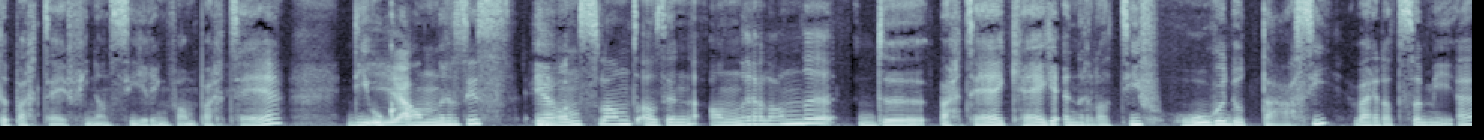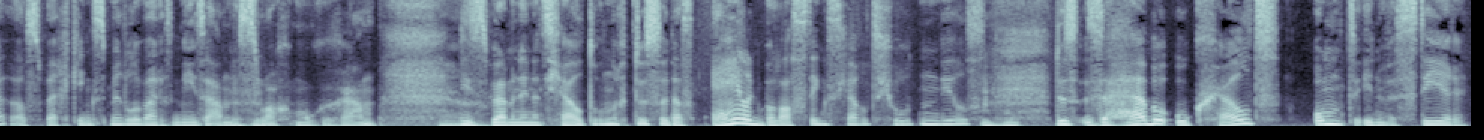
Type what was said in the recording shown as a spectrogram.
de partijfinanciering van partijen, die ook anders is in ja. ons land als in andere landen. De partijen krijgen een relatief hoge dotatie, waar dat ze mee, hè, als werkingsmiddel waarmee ze aan de slag mogen gaan. Ja. Die zwemmen in het geld ondertussen. Dat is eigenlijk belastingsgeld grotendeels. -hmm. Dus ze hebben ook geld om te investeren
